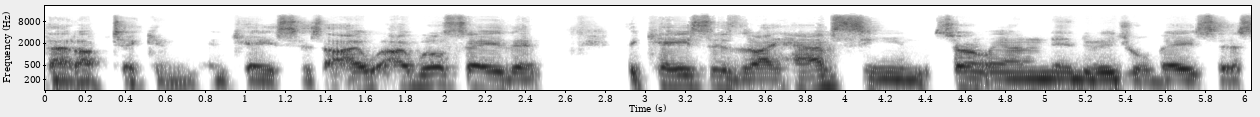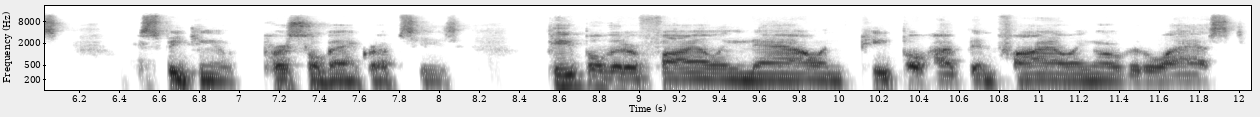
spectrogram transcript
that uptick in, in cases. I, I will say that the cases that I have seen, certainly on an individual basis, speaking of personal bankruptcies, people that are filing now and people have been filing over the last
